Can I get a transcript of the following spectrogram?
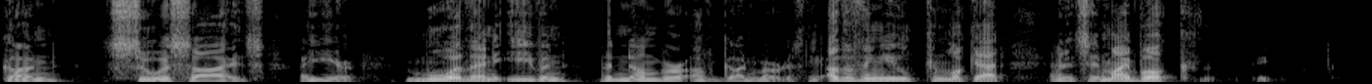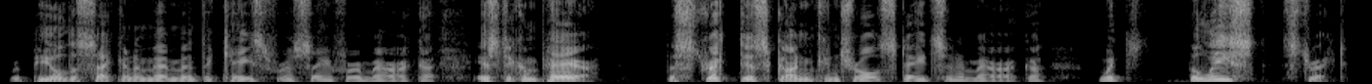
gun suicides a year, more than even the number of gun murders. The other thing you can look at and it's in my book, Repeal the Second Amendment, The Case for a Safer America, is to compare the strictest gun control states in America with the least strict.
